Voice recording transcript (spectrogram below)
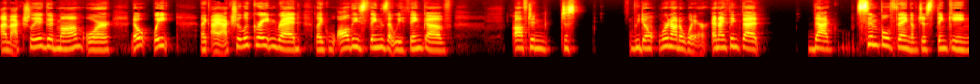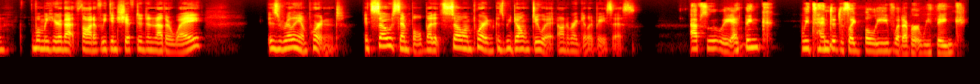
I'm actually a good mom, or no, wait, like I actually look great in red, like all these things that we think of often just we don't we're not aware. And I think that that simple thing of just thinking when we hear that thought if we can shift it another way is really important. It's so simple, but it's so important because we don't do it on a regular basis. Absolutely. I think we tend to just like believe whatever we think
